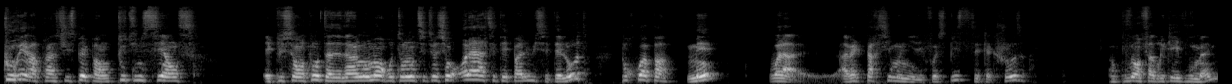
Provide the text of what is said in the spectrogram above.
Courir après un suspect pendant toute une séance, et puis se rendre compte à un moment, retourner de situation, oh là là, c'était pas lui, c'était l'autre, pourquoi pas? Mais, voilà, avec parcimonie, les fausses pistes, c'est quelque chose, vous pouvez en fabriquer vous-même,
